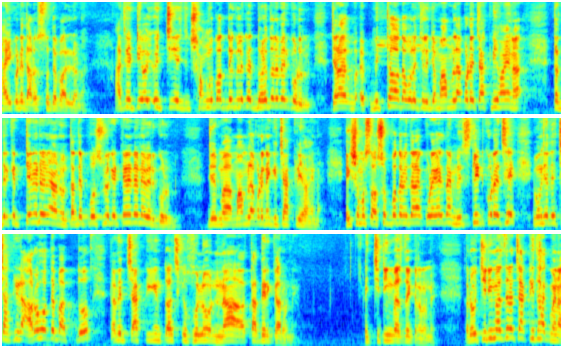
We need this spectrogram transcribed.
হাইকোর্টে দ্বারস্থ হতে পারল না। আজকে ওই ওই সংঘবদ্ধ এগুলোকে ধরে ধরে বের করুন। যারা মিথ্যা কথা বলেছিল যে মামলা করে চাকরি হয় না, তাদেরকে টেনে টেনে আনুন, তাদের পোস্টগুলোকে টেনে টেনে বের করুন, যে মামলা করে নাকি চাকরি হয় না। এই সমস্ত অসভ্যতামি তারা করে গেছে, তারা মিসলিড করেছে, এবং যাদের চাকরিটা আরও হতে পারতো, তাদের চাকরি কিন্তু আজকে হলো না তাদের কারণে। এই চিটিংবাজদের কারণে। কারণ ওই চিটিংবাজদেরও চাকরি থাকবে না,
